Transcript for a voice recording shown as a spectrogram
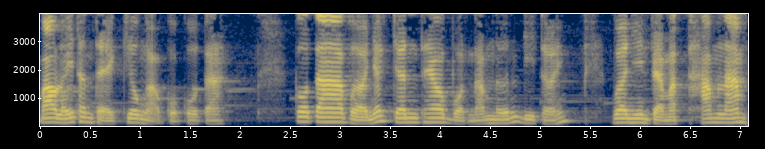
bao lấy thân thể kiêu ngạo của cô ta. Cô ta vừa nhấc chân theo một đám lớn đi tới, vừa nhìn vẻ mặt tham lam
